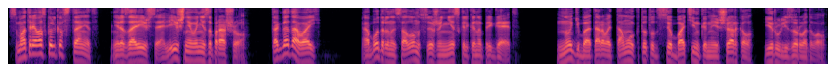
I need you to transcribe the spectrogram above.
«Смотря во сколько встанет. Не разоришься, лишнего не запрошу. Тогда давай». Ободранный салон все же несколько напрягает. Ноги бы оторвать тому, кто тут все ботинками и шаркал, и руль изуродовал.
